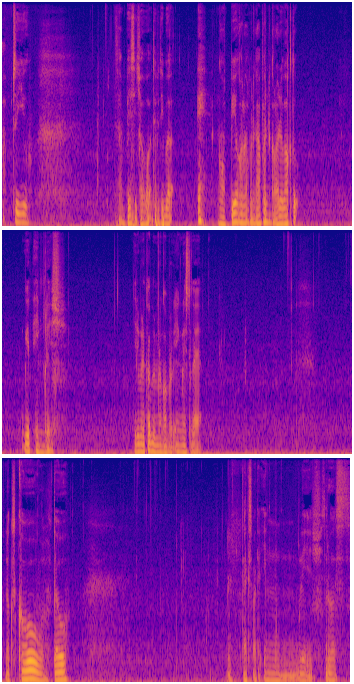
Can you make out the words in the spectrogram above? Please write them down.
up to you. Sampai si cowok tiba-tiba eh ngopi ya kalau kapan-kapan kalau ada waktu. With English. Jadi mereka benar-benar ngobrol English tuh kayak looks cool tuh teks pakai English terus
